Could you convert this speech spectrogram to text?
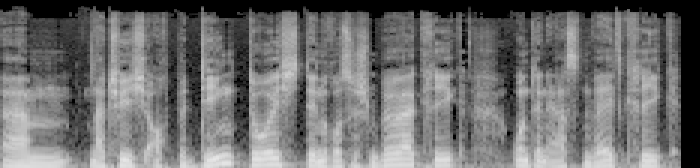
ähm, natürlich auch bedingt durch den russischen Bürgerkrieg und den Ersten Weltkrieg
